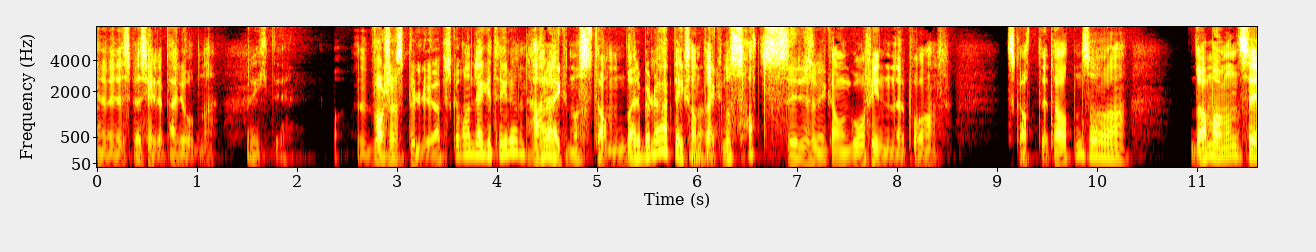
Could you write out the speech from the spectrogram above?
eh, spesielle periodene. Riktig. Hva slags beløp skal man legge til grunn? Her er det ikke noe standardbeløp. ikke sant? Det er ikke noen satser som vi kan gå og finne på skatteetaten. Så da må man se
